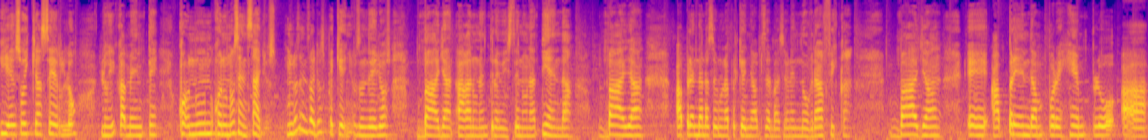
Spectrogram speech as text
y eso hay que hacerlo, lógicamente, con, un, con unos ensayos, unos ensayos pequeños, donde ellos vayan, hagan una entrevista en una tienda, vayan, aprendan a hacer una pequeña observación etnográfica, vayan, eh, aprendan, por ejemplo, a,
